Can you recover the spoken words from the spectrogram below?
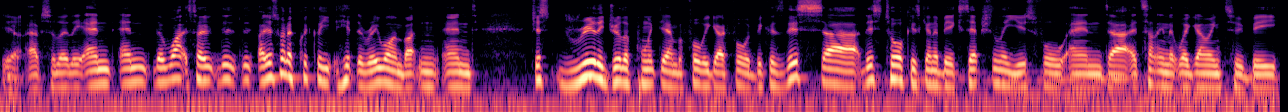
yep, yeah, absolutely. And and the one, so the, the, I just want to quickly hit the rewind button and just really drill a point down before we go forward because this uh, this talk is going to be exceptionally useful and uh, it's something that we're going to be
